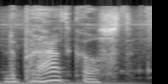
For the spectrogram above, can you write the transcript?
De praatkast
